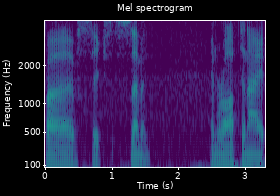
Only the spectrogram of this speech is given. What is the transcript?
five, six, seven. And we're off tonight.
